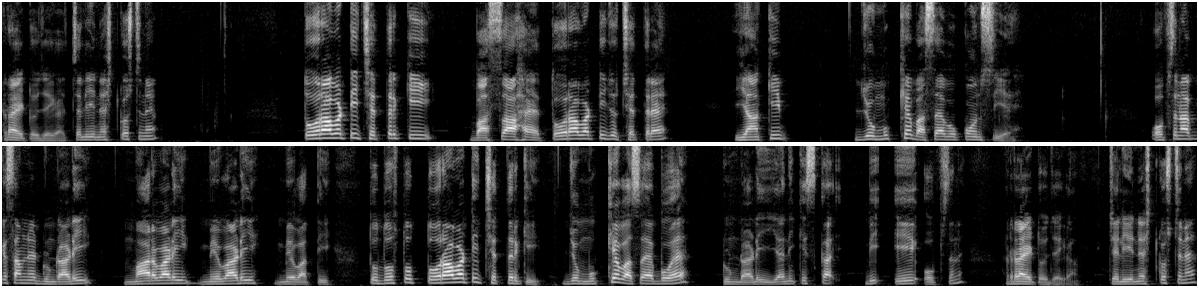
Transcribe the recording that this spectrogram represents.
राइट हो जाएगा। चलिए नेक्स्ट क्वेश्चन है। तोरावटी क्षेत्र की भाषा है। तोरावटी जो क्षेत्र है, यहाँ की जो मुख्य भाषा है वो कौन सी है? ऑप्शन आपके सामने, ढूंढाड़ी, मारवाड़ी, मेवाड़ी, मेवाती। तो दोस्तों, तोरावटी क्षेत्र की जो मुख्य भाषा है वो है ढूंढाड़ी, यानी कि इसका भी ए ऑप्शन राइट हो जाएगा। चलिए नेक्स्ट क्वेश्चन है।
